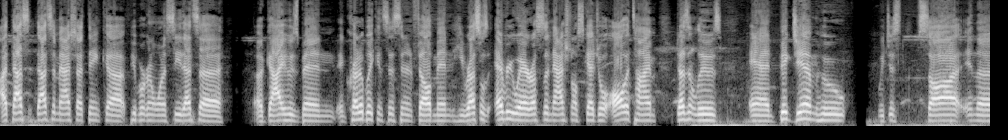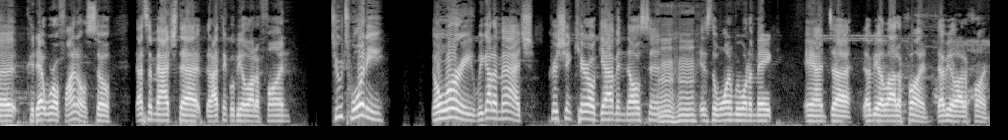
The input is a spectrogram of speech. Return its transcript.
I, that's that's a match I think uh, people are going to want to see. That's a a guy who's been incredibly consistent in Feldman. He wrestles everywhere, wrestles a national schedule all the time, doesn't lose. And Big Jim, who we just saw in the Cadet World Finals. So that's a match that, that I think will be a lot of fun. 220, don't worry, we got a match. Christian Carroll, Gavin Nelson Mm-hmm. is the one we want to make, and uh, that'd be a lot of fun. That'd be a lot of fun.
